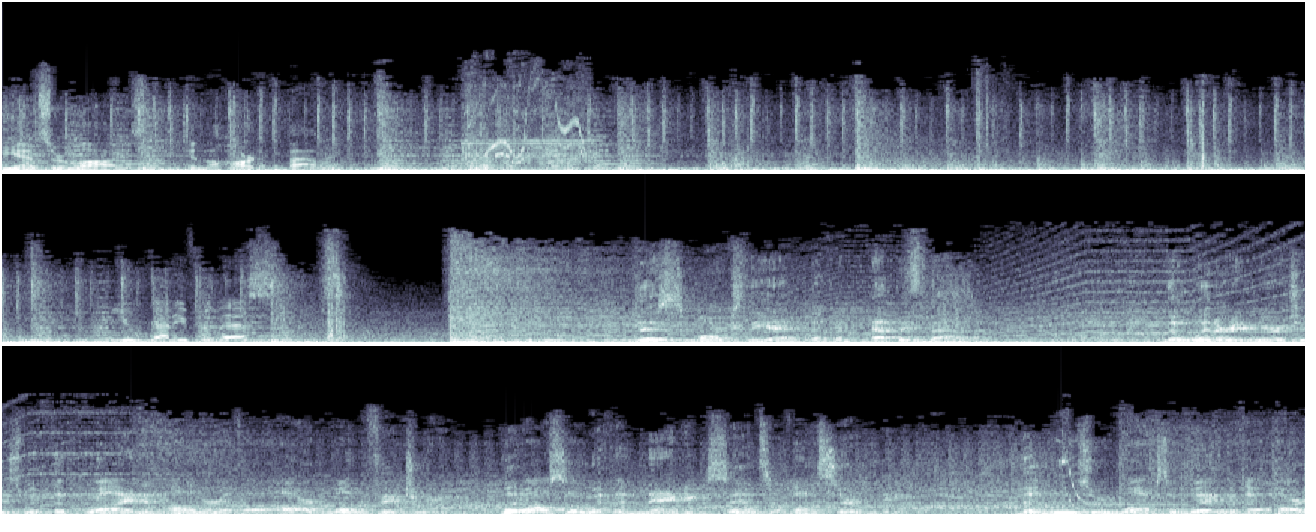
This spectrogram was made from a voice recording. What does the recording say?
The answer lies in the heart of battle. You ready for this? This marks the end of an epic battle. The winner emerges with the pride and honor of a hard-won victory, but also with a nagging sense of uncertainty. The loser walks away with a heart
